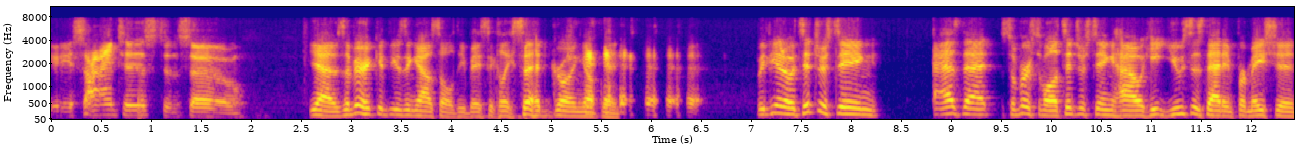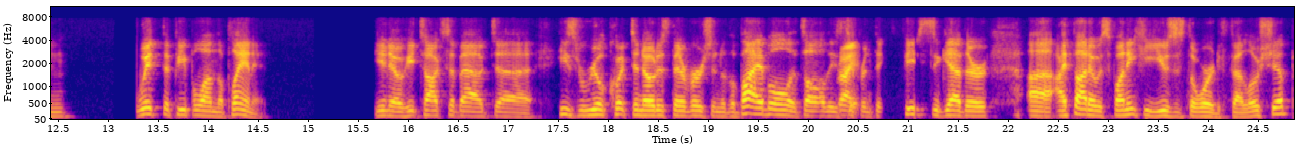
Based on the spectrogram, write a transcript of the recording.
a scientist, and so yeah, it was a very confusing household. He basically said growing up in. but you know, it's interesting as that. So first of all, it's interesting how he uses that information with the people on the planet. You know, he talks about uh, he's real quick to notice their version of the Bible. It's all these right. different things pieced together. Uh, I thought it was funny. He uses the word fellowship.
